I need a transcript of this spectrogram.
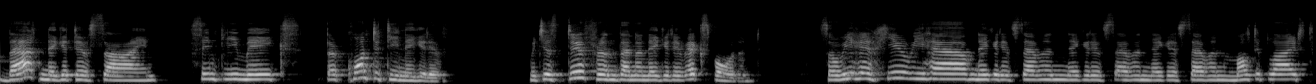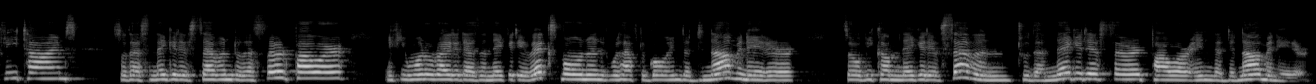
that negative sign simply makes the quantity negative, which is different than a negative exponent. So we have here we have negative 7, negative 7, negative 7 multiplied three times. So that's negative 7 to the third power. If you want to write it as a negative exponent, it will have to go in the denominator. So become negative 7 to the negative third power in the denominator.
